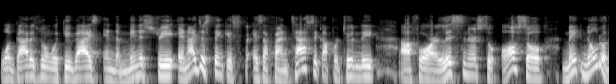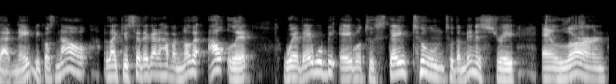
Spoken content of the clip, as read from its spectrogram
what God is doing with you guys in the ministry. And I just think it's, it's a fantastic opportunity uh, for our listeners to also make note of that, Nate, because now, like you said, they're going to have another outlet where they will be able to stay tuned to the ministry and learn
